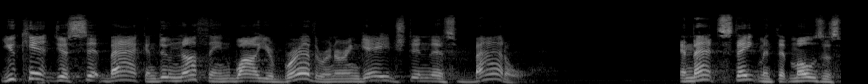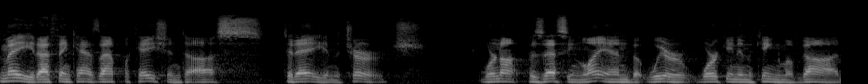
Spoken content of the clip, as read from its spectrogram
You can't just sit back and do nothing while your brethren are engaged in this battle. And that statement that Moses made, I think, has application to us today in the church. We're not possessing land, but we're working in the kingdom of God.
